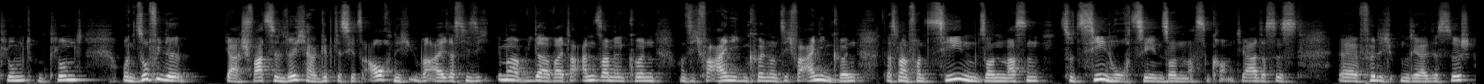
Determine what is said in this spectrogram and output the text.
klumpt und klumpt. Und so viele ja, schwarze Löcher gibt es jetzt auch nicht überall, dass die sich immer wieder weiter ansammeln können und sich vereinigen können und sich vereinigen können, dass man von zehn Sonnenmassen zu zehn hoch zehn Sonnenmassen kommt. Ja, das ist äh, völlig unrealistisch.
